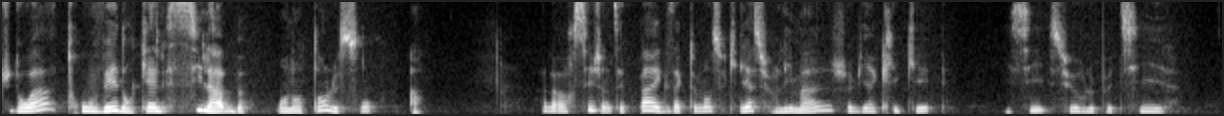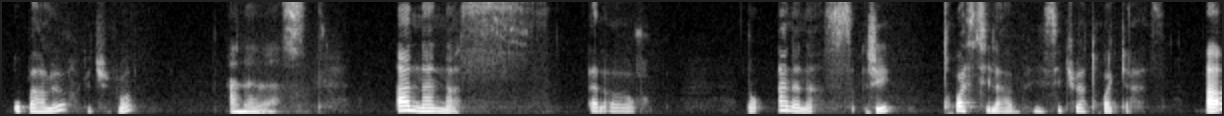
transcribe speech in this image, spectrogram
tu dois trouver dans quelle syllabe on entend le son A. Alors si je ne sais pas exactement ce qu'il y a sur l'image, je viens cliquer ici sur le petit haut-parleur que tu vois. Ananas. Ananas. Alors, dans ananas, j'ai trois syllabes. Ici, tu as trois cases. A,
